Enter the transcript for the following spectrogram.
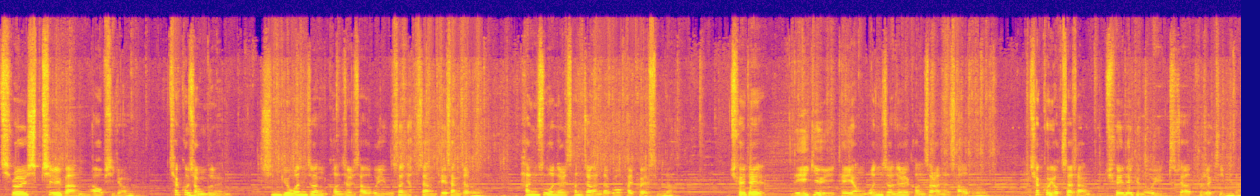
7월 17일 밤 9시경 체코 정부는 신규 원전 건설 사업의 우선 협상 대상자로 한수원을 선정한다고 발표했습니다. 최대 4기의 대형 원전을 건설하는 사업으로 체코 역사상 최대 규모의 투자 프로젝트입니다.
